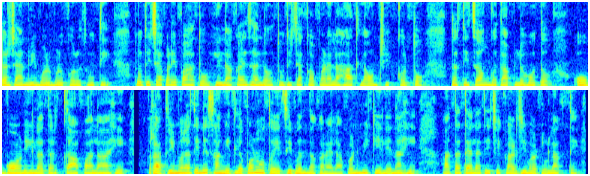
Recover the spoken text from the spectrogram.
तर जान्हवी बडबड करत होती. तो तिच्याकडे पाहतो. हिला काय झालं? तो तिच्या कपाळाला हात लावून चेक करतो. तर तिचं अंग तापलं होतं. ओ गॉड हिला तर ताप आला आहे. रात्री मला तिने सांगितलं पण होतं ए सी बंद करायला पण मी केले नाही. आता त्याला तिची काळजी वाटू लागते.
